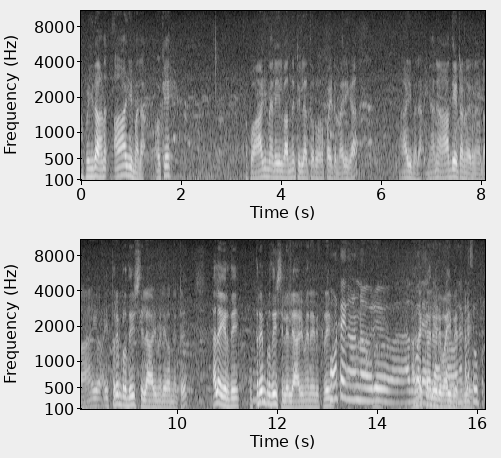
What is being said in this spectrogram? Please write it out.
അപ്പോൾ ഇതാണ് ആഴിമല ഓക്കെ? അപ്പോൾ ആഴിമലയിൽ വന്നിട്ടില്ലാത്തവർ ഉറപ്പായിട്ടും വരിക. ആഴിമല ഞാൻ ആദ്യമായിട്ടാണ് വരുന്നത് കേട്ടോ. ഇത്രയും പ്രതീക്ഷിച്ചില്ല ആഴിമല വന്നിട്ട്. അല്ല കീർത്തി ഇത്രയും പ്രതീക്ഷിച്ചില്ലല്ലേ ആഴിമലയിൽ ഇത്രയും ഒരു അല്ലേ? സൂപ്പർ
